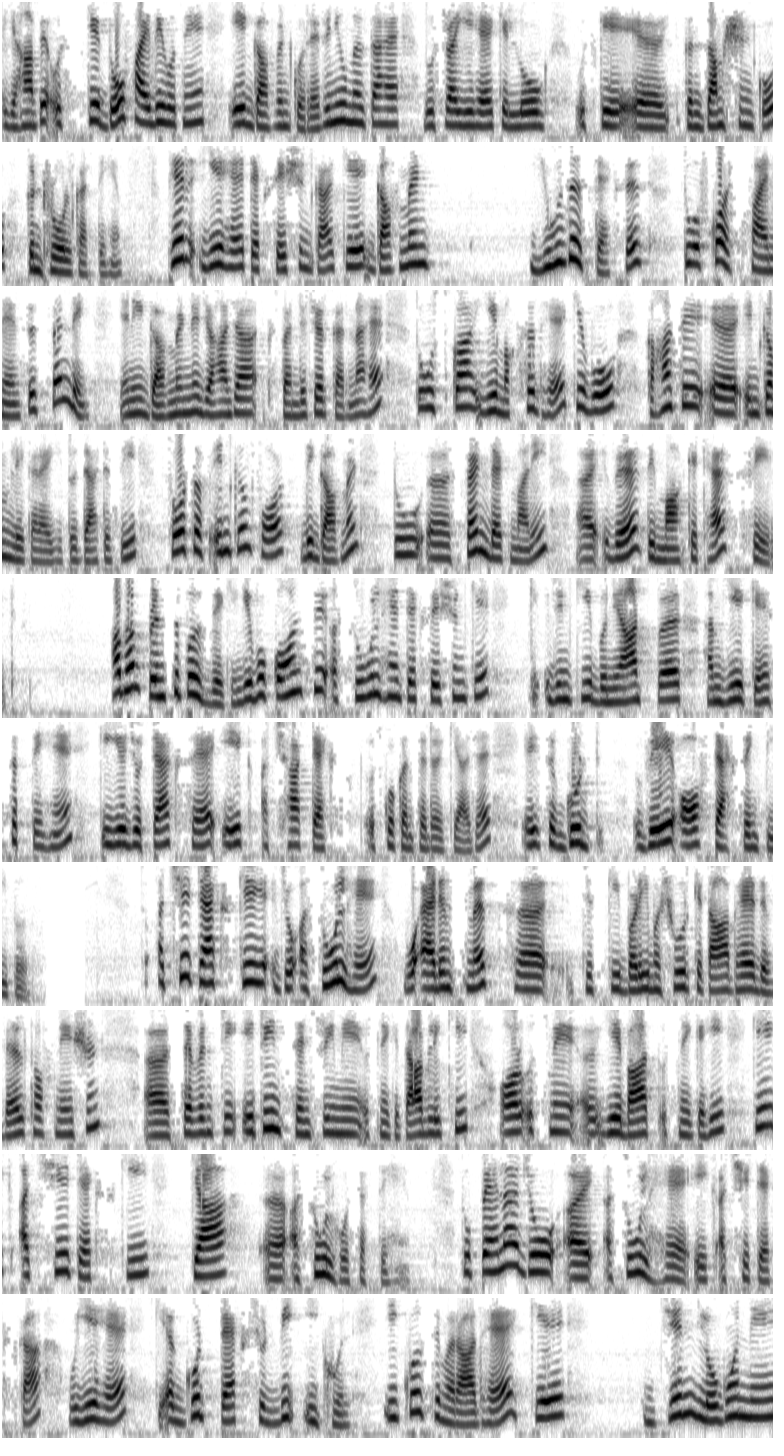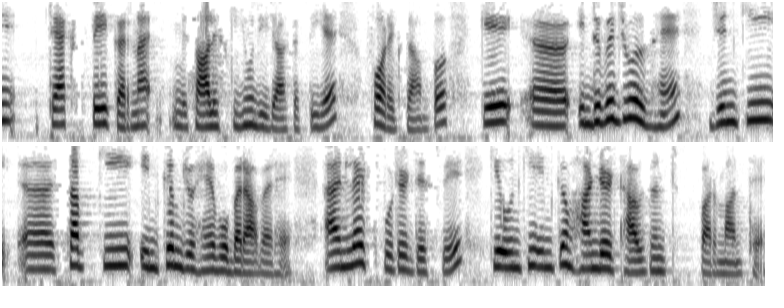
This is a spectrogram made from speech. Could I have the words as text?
یہاں پہ اس کے دو فائدے ہوتے ہیں ایک گورنمنٹ کو ریونیو ملتا ہے دوسرا یہ ہے کہ لوگ اس کے کنزمپشن کو کنٹرول کرتے ہیں پھر یہ ہے ٹیکسیشن کا کہ government uses taxes to of course finance spending یعنی گورنمنٹ نے جہاں جہاں ایکسپینڈیچر کرنا ہے تو اس کا یہ مقصد ہے کہ وہ کہاں سے انکم لے کر آئے گی تو that is the source of income for the government to spend that money where the market has failed اب ہم پرنسپلز دیکھیں گے وہ کون سے اصول ہیں ٹیکسیشن کے جن کی بنیاد پر ہم یہ کہہ سکتے ہیں کہ یہ جو ٹیکس ہے ایک اچھا ٹیکس اس کو کنسیڈر کیا جائے it's a good way of taxing people تو اچھے ٹیکس کے جو اصول ہے وہ ایڈم اسمتھ جس کی بڑی مشہور کتاب ہے the wealth of nation seventy eighteenth century میں اس نے کتاب لکھی اور اس میں یہ بات اس نے کہی کہ ایک اچھے ٹیکس کی کیا اصول ہو سکتے ہیں تو پہلا جو اصول ہے ایک اچھے ٹیکس کا وہ یہ ہے کہ a good tax should be equal equal سے مراد ہے کہ جن لوگوں نے ٹیکس پے کرنا مثال اس کی یوں دی جا سکتی ہے فار ایگزامپل کہ انڈیویجولز ہیں جن کی uh, سب کی انکم جو ہے وہ برابر ہے and let's put it this way کہ ان کی income hundred thousand per month ہے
